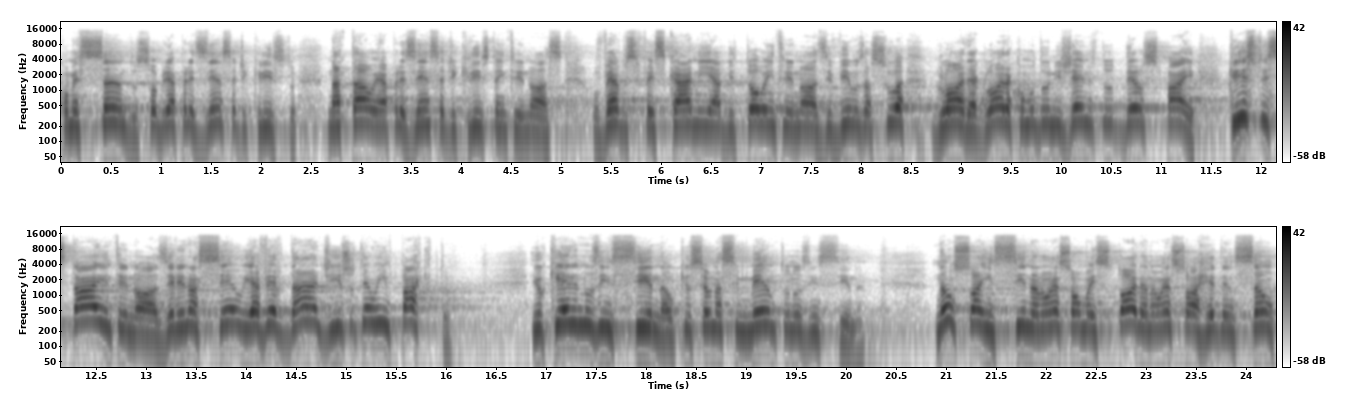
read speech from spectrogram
começando, sobre a presença de Cristo. Natal é a presença de Cristo entre nós. O Verbo se fez carne e habitou entre nós, e vimos a sua glória, glória como do unigênito Deus Pai. Cristo está entre nós, ele nasceu, e é verdade, isso tem um impacto. E o que ele nos ensina, o que o seu nascimento nos ensina. Não só ensina, não é só uma história, não é só a redenção,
